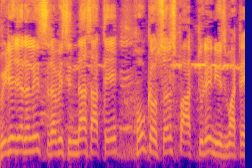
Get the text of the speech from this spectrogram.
વીડિયો જર્નલિસ્ટ રવિ સિંધા સાથે હું કૌશલ સ્પાર્ક ટુડે ન્યૂઝ માટે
